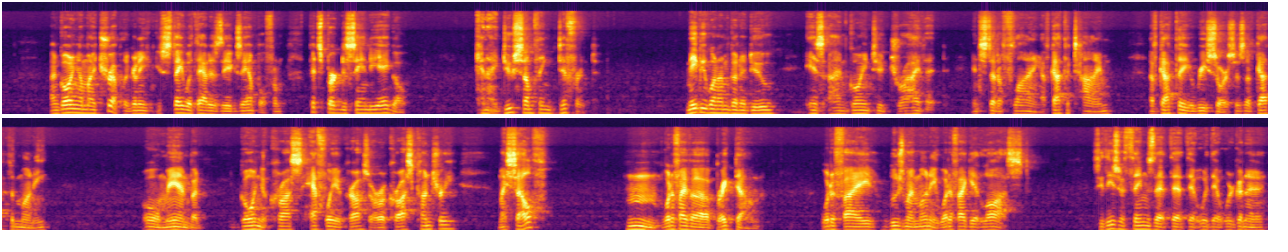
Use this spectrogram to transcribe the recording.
I'm going on my trip. They're going to stay with that as the example from Pittsburgh to San Diego. Can I do something different? Maybe what I'm going to do is I'm going to drive it instead of flying. I've got the time. I've got the resources, I've got the money. Oh man, but going across halfway across or across country myself? Hmm, what if I have a breakdown? What if I lose my money? What if I get lost? See, these are things that that that, that we're to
